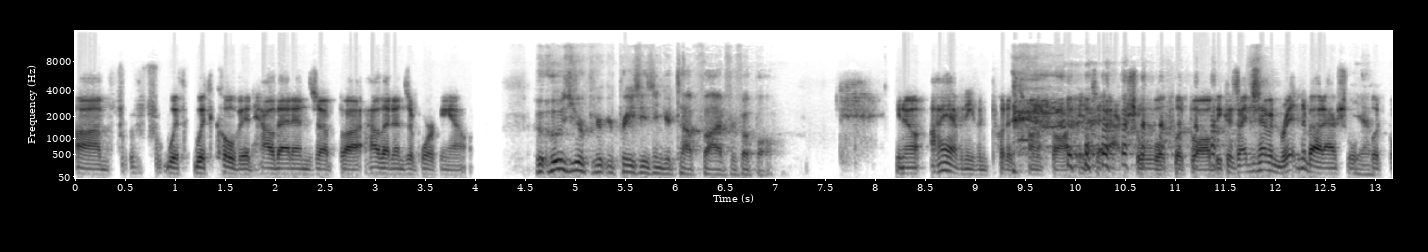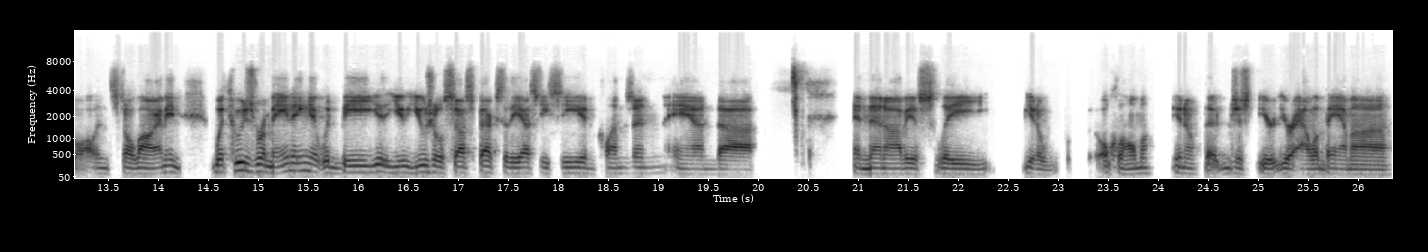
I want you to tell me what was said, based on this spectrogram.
um, f- f- with with COVID, how that ends up uh, how that ends up working out. Who's your your preseason your top five for football? You know, I haven't even put a ton of thought into actual football because I just haven't written about actual yeah. football in so long. I mean, with who's remaining, it would be you usual suspects of the SEC and Clemson, and uh, and then obviously you know Oklahoma. You know, that just your your Alabama,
